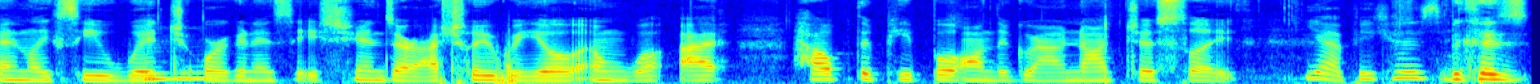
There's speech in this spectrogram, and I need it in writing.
and like see which Mhm. organizations are actually real and will I help the people on the ground not just like Yeah, because because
